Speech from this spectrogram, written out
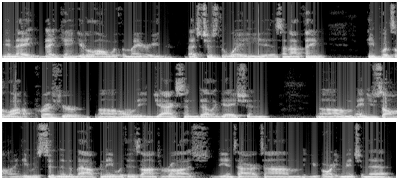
and they they can't get along with the mayor either. That's just the way he is, and I think he puts a lot of pressure uh, on the Jackson delegation. Um, and you saw him; I mean, he was sitting in the balcony with his entourage the entire time. You've already mentioned that.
